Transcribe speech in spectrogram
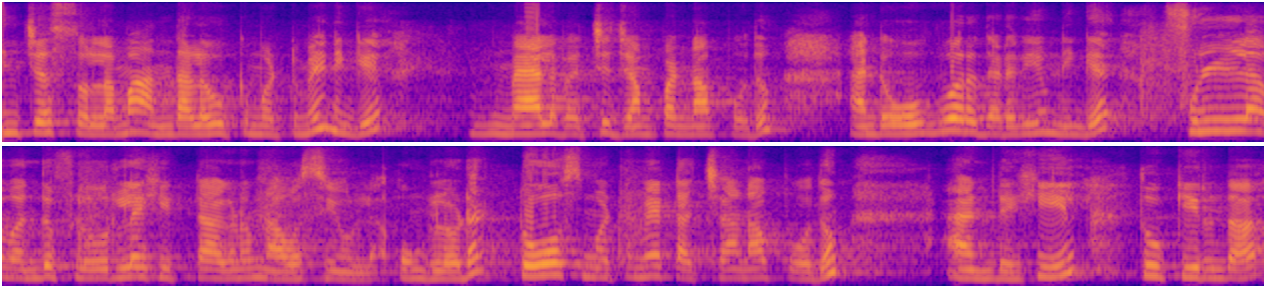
இன்ச்சஸ் சொல்லாமல் அந்த அளவுக்கு மட்டுமே நீங்கள் மேலே வச்சு ஜம்ப் பண்ணால் போதும். அண்ட் ஒவ்வொரு தடவையும் நீங்கள் ஃபுல்லாக வந்து ஃப்ளோரில் ஹிட் ஆகணும்னு அவசியம் இல்லை. உங்களோட டோஸ் மட்டுமே டச் ஆனால் போதும். அண்டு ஹீல் தூக்கி இருந்தால்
